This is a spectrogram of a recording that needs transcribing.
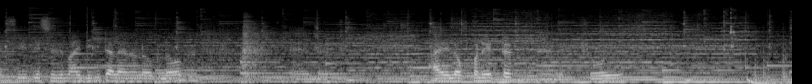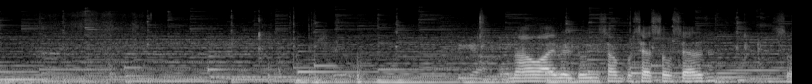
Can see this is my digital analog clock and I'll open it and show you. Now I will doing some process of cells. So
